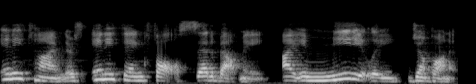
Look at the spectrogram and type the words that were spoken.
anytime there's anything false said about me, I immediately jump on it.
